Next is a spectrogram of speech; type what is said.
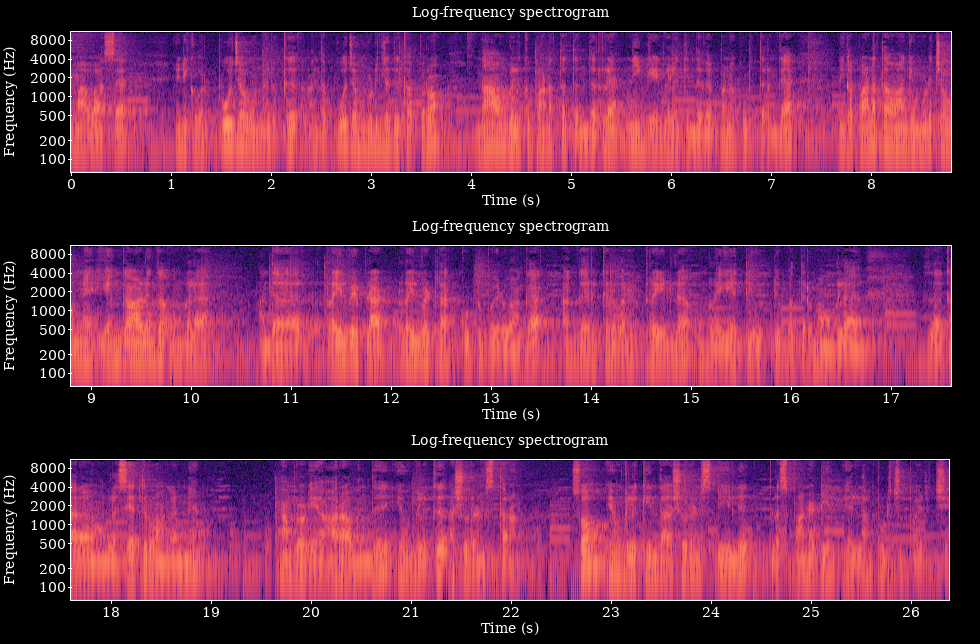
அமாவாசை இன்றைக்கி ஒரு பூஜை ஒன்று இருக்குது அந்த பூஜை முடிஞ்சதுக்கப்புறம் நான் உங்களுக்கு பணத்தை தந்துடுறேன். நீங்கள் எங்களுக்கு இந்த வெப்பனை கொடுத்துருங்க. நீங்கள் பணத்தை வாங்கி முடித்த உடனே எங்கள் ஆளுங்க உங்களை அந்த ரயில்வே பிளாட் ரயில்வே ட்ராக் கூட்டு போயிடுவாங்க. அங்கே இருக்கிற வர ட்ரெயினில் உங்களை ஏற்றி விட்டு பத்திரமா உங்களை க உங்களை சேர்த்துருவாங்கன்னு நம்மளுடைய ஆரா வந்து இவங்களுக்கு அஷூரன்ஸ் தரான். ஸோ இவங்களுக்கு இந்த அஷூரன்ஸ் டீலு ப்ளஸ் பண டீல் எல்லாம் பிடிச்சி போயிடுச்சு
